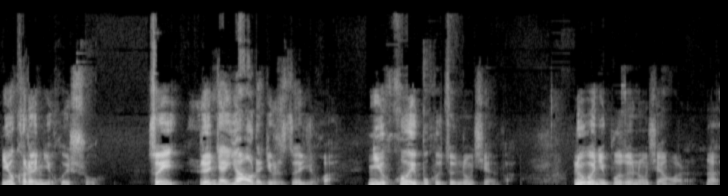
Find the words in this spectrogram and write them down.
有可能你会输。所以人家要的就是这句话。你会不会尊重宪法？如果你不尊重宪法的，那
